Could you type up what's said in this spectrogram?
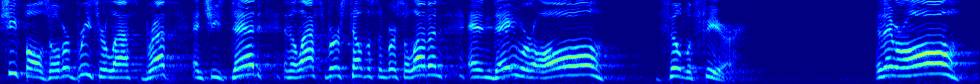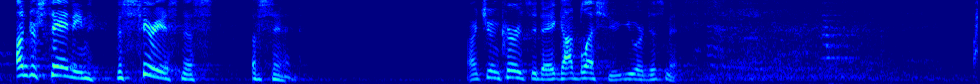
she falls over, breathes her last breath, and she's dead. And the last verse tells us in verse 11, and they were all filled with fear. And they were all understanding the seriousness of sin. Aren't you encouraged today? God bless you. You are dismissed.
